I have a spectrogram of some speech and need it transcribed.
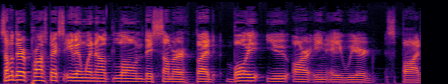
Some of their prospects even went out loan this summer, but boy, you are in a weird spot.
